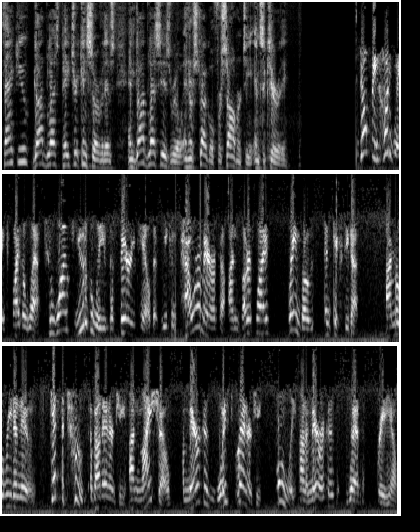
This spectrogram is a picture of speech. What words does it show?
Thank you, God bless Patriot conservatives, and God bless Israel in her struggle for sovereignty and security. Don't be hoodwinked by the left who wants you to believe the fairy tale that we can power America on butterflies, rainbows, and pixie dust. I'm Marita Noon. Get the truth about energy on my show, America's Voice for Energy, only on America's Web Radio.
